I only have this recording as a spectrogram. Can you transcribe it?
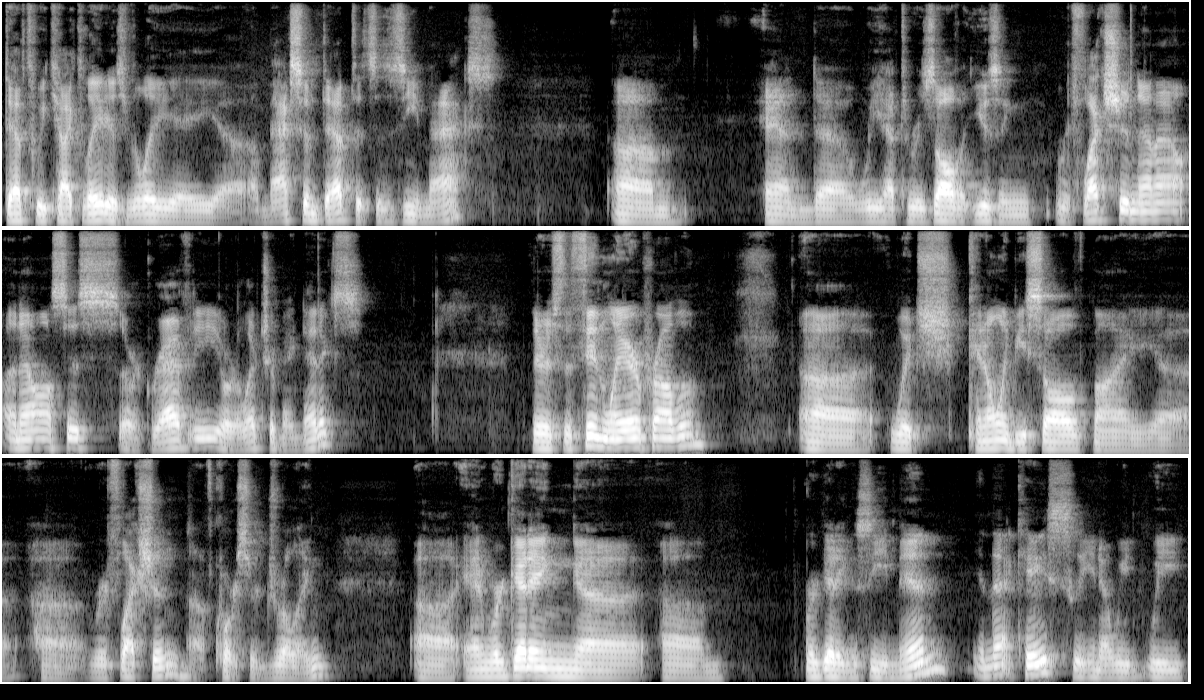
depth we calculate is really a, uh, a, maximum depth. It's a z max, um, and uh, we have to resolve it using reflection anal analysis or gravity or electromagnetics. There's the thin layer problem, uh, which can only be solved by uh, reflection, of course, or drilling, and we're getting um, we're getting z min in that case. You know, we we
